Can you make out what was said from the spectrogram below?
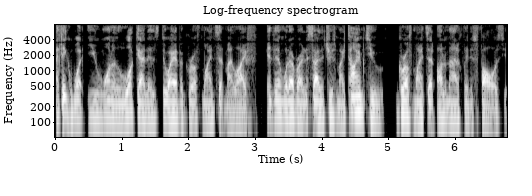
I think what you want to look at is do I have a growth mindset in my life? And then whatever I decide to choose my time to, growth mindset automatically just follows you.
